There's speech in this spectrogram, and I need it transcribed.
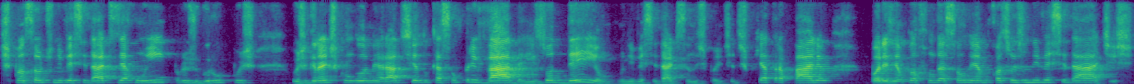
Expansão de universidades é ruim para os grupos, os grandes conglomerados de educação privada. Eles odeiam universidades sendo expandidas porque atrapalham, por exemplo, a Fundação Lema com as suas universidades.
